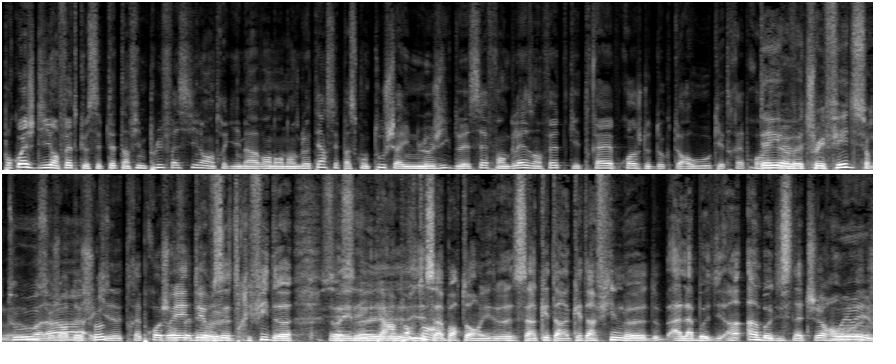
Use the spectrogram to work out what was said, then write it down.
Pourquoi je dis en fait que c'est peut-être un film plus facile entre guillemets à vendre en Angleterre, c'est parce qu'on touche à une logique de SF anglaise en fait qui est très proche de Doctor Who, qui est très proche. Day de, of the Trifid, surtout, euh, voilà, ce genre de choses. Qui est très proche en Oui, fait. Day de- of the Trifid, euh, C'est ouais, c'est euh, hyper important. C'est hein. important. C'est un qui est un qui est un film de, à la body, un, un body snatcher en, Oui, oui.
